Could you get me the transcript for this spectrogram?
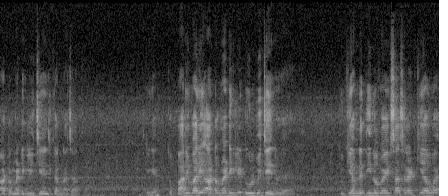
ऑटोमेटिकली चेंज करना चाहते हैं। ठीक है? तो बारी बारी ऑटोमेटिकली टूल भी चेंज हो जाएगा। क्योंकि हमने तीनों को एक साथ सेलेक्ट किया हुआ है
